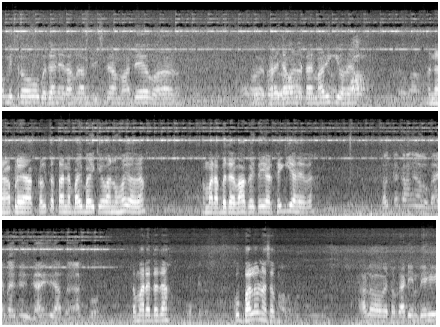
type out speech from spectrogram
તો મિત્રો બધાને રામ રામ જય શ્રી રામ મહાદેવ. હવે ઘરે જવાનો ટાઈમ આવી ગયો હવે અને આપણે આ કલકત્તાને બાય બાય કહેવાનું હોય હવે. અમારા બધા વાઘઈ તૈયાર થઈ ગયા છે હવે. બાય બાય કરીને આપણે રાખવો. તમારે દાદા? ખૂબ ભાલો ને સબ? હાલો હવે તો ગાડીમાં બેહી.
